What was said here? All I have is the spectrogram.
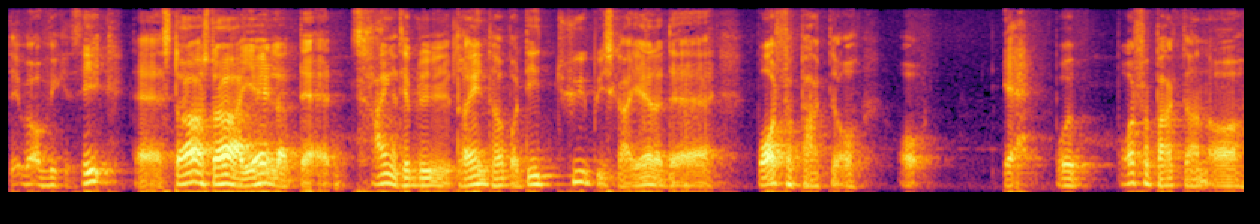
det, og vi kan se, der er større og større arealer, der trænger til at blive drænet op, og det er typiske arealer, der er bortforpagtet, og, og ja, både bortforpagteren og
